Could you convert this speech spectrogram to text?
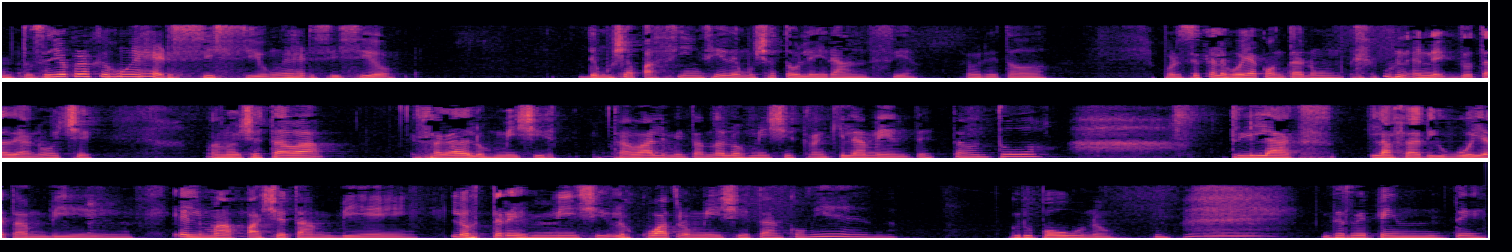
Entonces yo creo que es un ejercicio, un ejercicio de mucha paciencia y de mucha tolerancia, sobre todo. Por eso es que les voy a contar una anécdota de anoche. Anoche estaba, saga de los Mishis, estaba alimentando a los Mishis tranquilamente. Estaban todos relax. La zarigüeya también, el mapache también, los tres Mishis, los cuatro Mishis estaban comiendo. Grupo uno. De repente,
